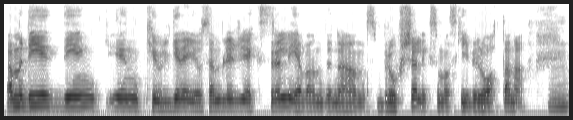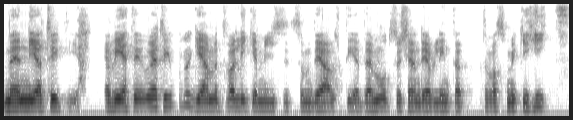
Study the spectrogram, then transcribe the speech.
Ja men det, det är en, en, kul grej och sen blir det extra levande när hans brorsa liksom har skrivit låtarna. Mm. Men jag tyckte, jag vet och jag tyckte programmet var lika mysigt som det alltid är. Däremot så kände jag väl inte att det var så mycket hits.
